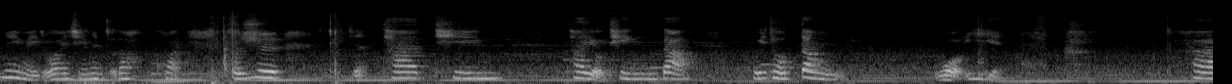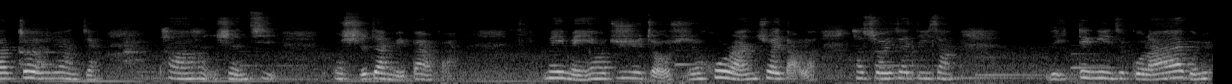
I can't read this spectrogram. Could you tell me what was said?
妹妹走在前面走得很快，可是她听，她有听到，回头瞪我一眼。她这样讲，她很生气，我实在没办法。妹妹要继续走时，忽然摔倒了，她摔在地上，李定一直滚来滚去，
